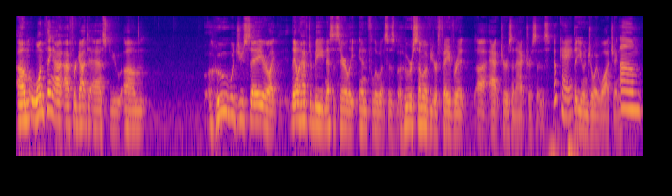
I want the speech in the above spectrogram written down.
Um, one thing I, I forgot to ask you. Um, who would you say or like they don't have to be necessarily influences but who are some of your favorite uh, actors and actresses Okay. that you enjoy watching Um,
